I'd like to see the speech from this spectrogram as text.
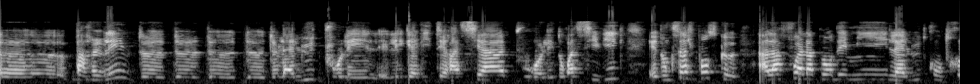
euh, parler de, de, de, de, la lutte pour l'égalité raciale, pour les droits civiques. Et donc ça, je pense que à la fois la pandémie, la lutte contre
